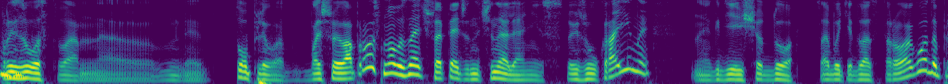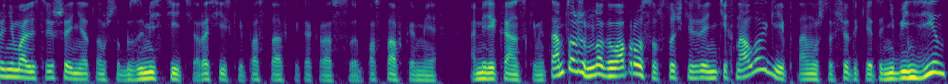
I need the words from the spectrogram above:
производства э, топлива, большой вопрос, но вы знаете, что, опять же, начинали они с той же Украины, э, где еще до событий 22 года принимались решения о том, чтобы заместить российские поставки как раз поставками американскими. Там тоже много вопросов с точки зрения технологии, потому что все-таки это не бензин,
